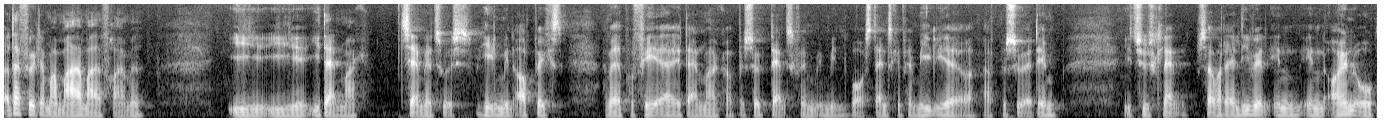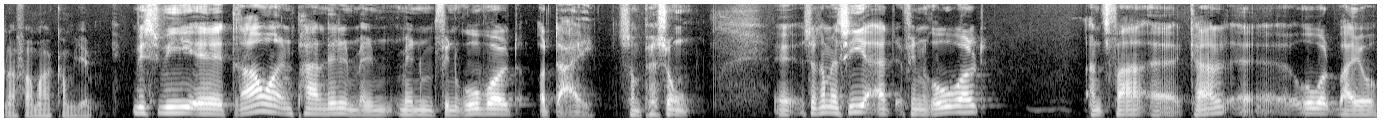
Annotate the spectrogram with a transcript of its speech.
og der følte jeg mig meget, meget fremmed i, i, i Danmark. Selvom jeg tog hele min opvækst har været på ferie i Danmark og besøgt dansk, min, vores danske familie og haft besøg af dem i Tyskland, så var det alligevel en, en øjenåbner for mig at komme hjem. Hvis vi øh, drager en parallel mellem, mellem Finn Rowold og dig som person, øh, så kan man sige, at Finn Rowold, hans far øh, Karl øh, Rowold, var jo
